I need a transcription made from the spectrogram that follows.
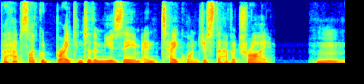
Perhaps I could break into the museum and take one just to have a try. Hmm.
